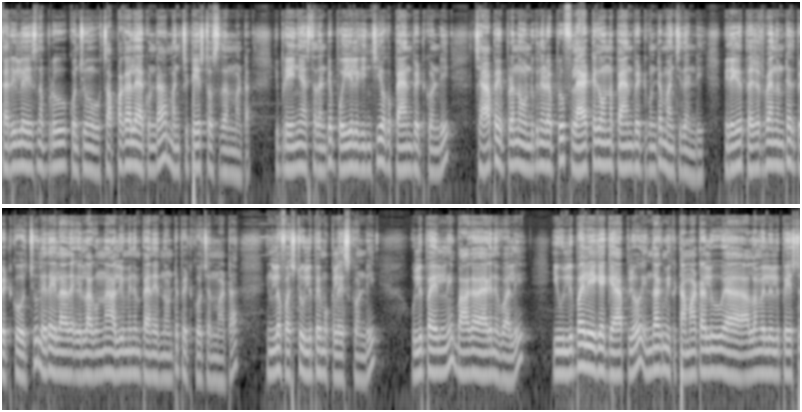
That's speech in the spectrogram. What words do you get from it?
కర్రీలో వేసినప్పుడు కొంచెం చప్పగా లేకుండా మంచి టేస్ట్ వస్తుంది అనమాట ఇప్పుడు ఏం చేస్తుందంటే పొయ్యి వెలిగించి ఒక ప్యాన్ పెట్టుకోండి. చేప ఎప్పుడన్నా వండుకునేటప్పుడు ఫ్లాట్గా ఉన్న ప్యాన్ పెట్టుకుంటే మంచిదండి. మీ దగ్గర ప్రెషర్ ప్యాన్ ఉంటే అది పెట్టుకోవచ్చు లేదా ఇలా ఇలాగున్న అల్యూమినియం ప్యాన్ ఏదైనా ఉంటే పెట్టుకోవచ్చు అనమాట ఇందులో ఫస్ట్ ఉల్లిపాయ ముక్కలు వేసుకోండి. ఉల్లిపాయలని బాగా వేగనివ్వాలి. ఈ ఉల్లిపాయలు వేగే గ్యాప్లో ఇందాక మీకు టమాటాలు అల్లం వెల్లుల్లి పేస్ట్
